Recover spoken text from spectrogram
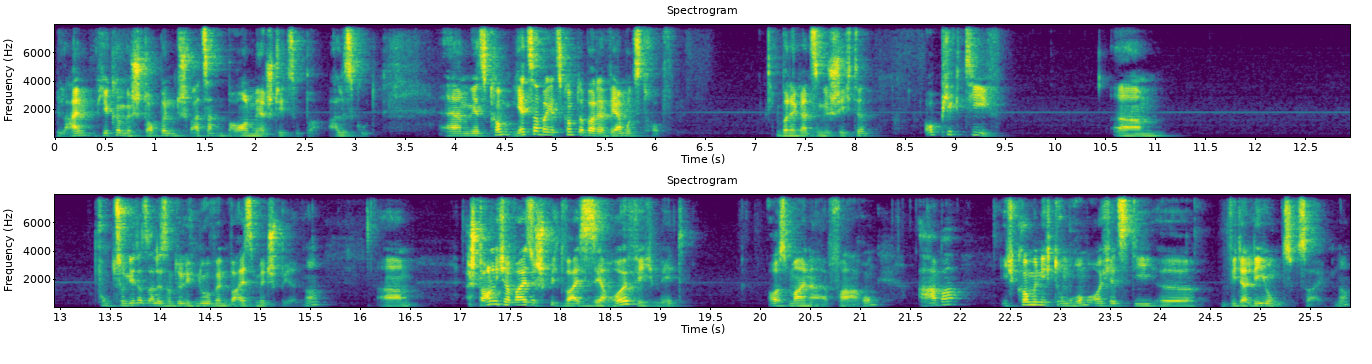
bleiben. Hier können wir stoppen. Schwarz hat einen Bauern mehr, steht super. Alles gut. Ähm, jetzt, kommt, jetzt, aber, jetzt kommt aber der Wermutstropfen bei der ganzen Geschichte. Objektiv ähm, funktioniert das alles natürlich nur, wenn Weiß mitspielt. Ne? Ähm, erstaunlicherweise spielt Weiß sehr häufig mit aus meiner Erfahrung. Aber ich komme nicht drum herum, euch jetzt die äh, Widerlegung zu zeigen. Ne?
